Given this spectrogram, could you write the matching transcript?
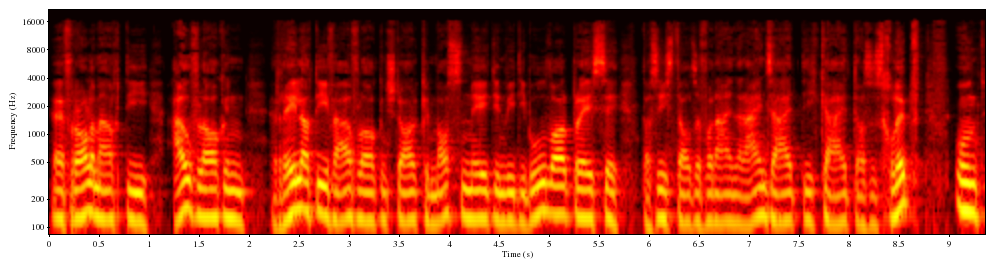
äh, vor allem auch die Auflagen, relativ auflagenstarken Massenmedien wie die Boulevardpresse, das ist also von einer Einseitigkeit, dass es klopft. Und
